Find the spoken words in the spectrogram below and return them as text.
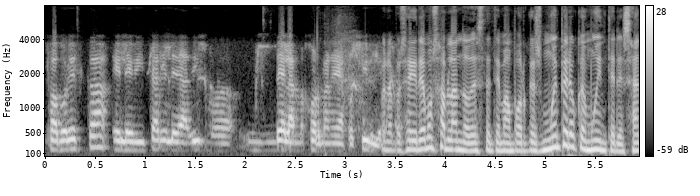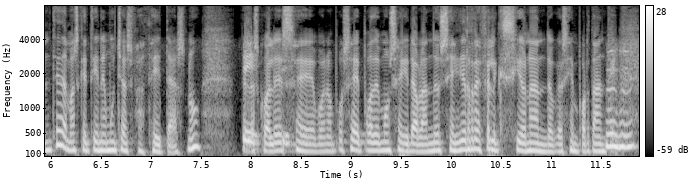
favorezca el evitar el edadismo de la mejor manera posible. Bueno, pues seguiremos hablando de este tema porque es muy, pero que muy interesante, además que tiene muchas facetas, ¿no? De sí, las cuales, sí. eh, bueno, pues eh, podemos seguir hablando y seguir reflexionando, que es importante. Uh -huh.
